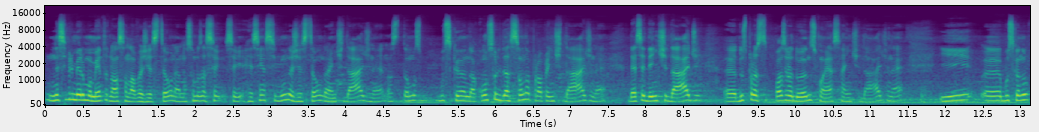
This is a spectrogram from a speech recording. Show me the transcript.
Nesse primeiro momento, nossa nova gestão, né, nós somos a, recém a segunda gestão da entidade, né, nós estamos buscando a consolidação da própria entidade, né, dessa identidade uh, dos pós-graduandos com essa entidade, né, e uh, buscando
